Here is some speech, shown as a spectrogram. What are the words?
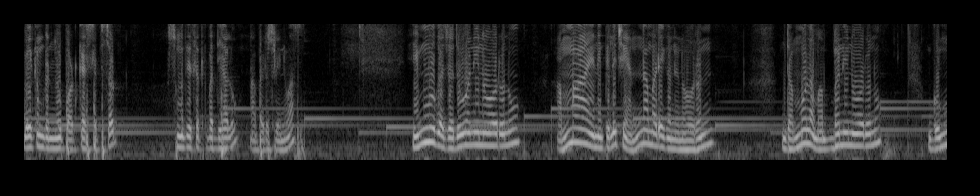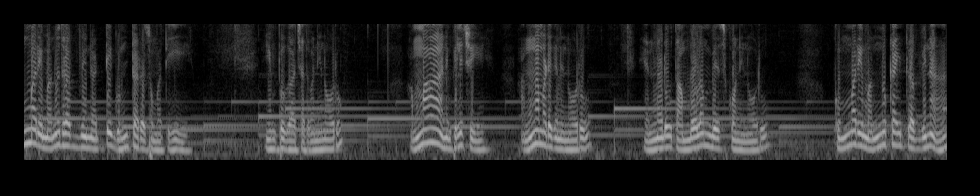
Welcome to new podcast episode Sumati శతకపద్యాలు నా పేరు శ్రీనివాస్. ఇమ్ముగ జదువని నోరును అమ్మాయిని పిలిచి అన్నమడిగని నోరున్ దమ్ముల మబ్బని నోరును గుమ్మరి మనుద్రవ్వినట్టి గుంటర సుమతి. ఇంపుగా చదవని నోరు అమ్మా అని పిలిచి అన్నమడిగని నోరు ఎన్నడూ తాంబూలం వేసుకొని నోరు కుమ్మరి మన్నుకై త్రవ్విన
